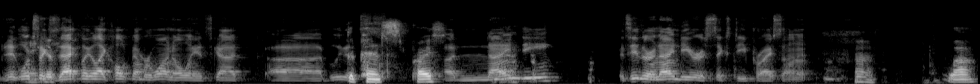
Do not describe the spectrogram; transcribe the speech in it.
it looks Any exactly like hulk number one only it's got uh, i believe The it's Pence price. a 90 it's either a 90 or a 60 price on it Wow.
